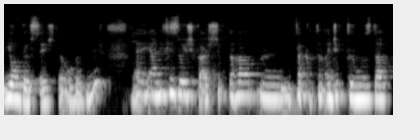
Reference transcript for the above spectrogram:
yol gösterici de olabilir. E, yani fizyolojik açlık daha hakikaten acıktığımızda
